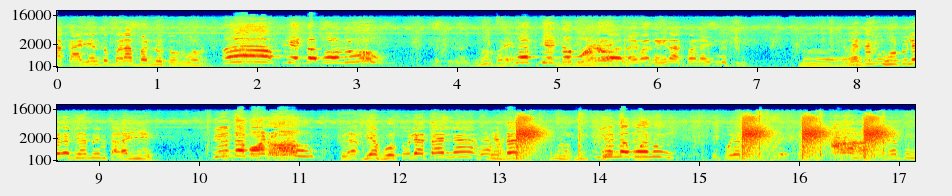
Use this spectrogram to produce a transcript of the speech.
આ કાર્યાન તો બરાબર નો ધોરવું આ પેટ દબાનું લે પેટ દબાનું લેવા નહીં રાખવાના એમ નથી. એટલે તમે ફોટો લેતા બે બે તળાઈએ. પેટ દબાનું પેલા બે ફોટો લેતા ને લેતા પેટ દબાનું ઊભો રે તું, ઊભો તું.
